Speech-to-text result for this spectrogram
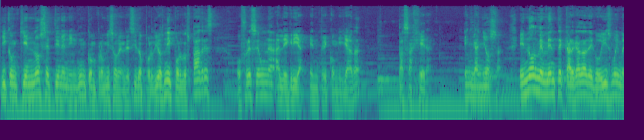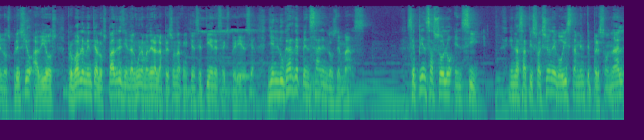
y con quien no se tiene ningún compromiso bendecido por Dios ni por los padres, ofrece una alegría entrecomillada, pasajera, engañosa, enormemente cargada de egoísmo y menosprecio a Dios, probablemente a los padres y en alguna manera a la persona con quien se tiene esa experiencia. Y en lugar de pensar en los demás, se piensa solo en sí, en la satisfacción egoístamente personal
